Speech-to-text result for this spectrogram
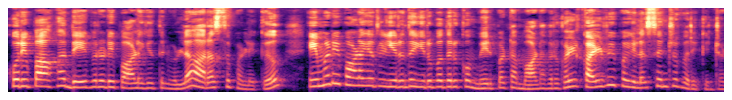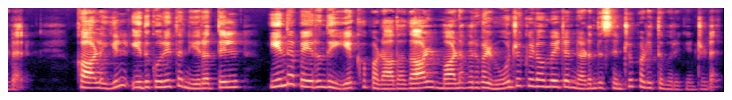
குறிப்பாக தேவரடிப்பாளையத்தில் உள்ள அரசு பள்ளிக்கு இமிடிப்பாளையத்தில் இருந்து இருபதற்கும் மேற்பட்ட மாணவர்கள் கல்வி பயில சென்று வருகின்றனர். காலையில் இது குறித்த நேரத்தில் இந்த பேருந்து இயக்கப்படாததால் மாணவர்கள் மூன்று கிலோமீட்டர் நடந்து சென்று படித்து வருகின்றனர்.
